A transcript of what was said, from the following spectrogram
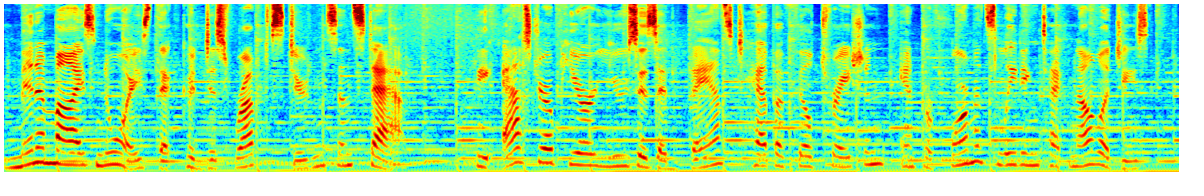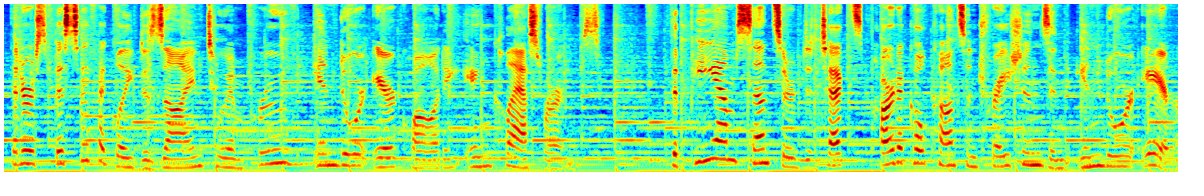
minimize noise that could disrupt students and staff. The AstroPure uses advanced HEPA filtration and performance leading technologies that are specifically designed to improve indoor air quality in classrooms. The PM sensor detects particle concentrations in indoor air,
